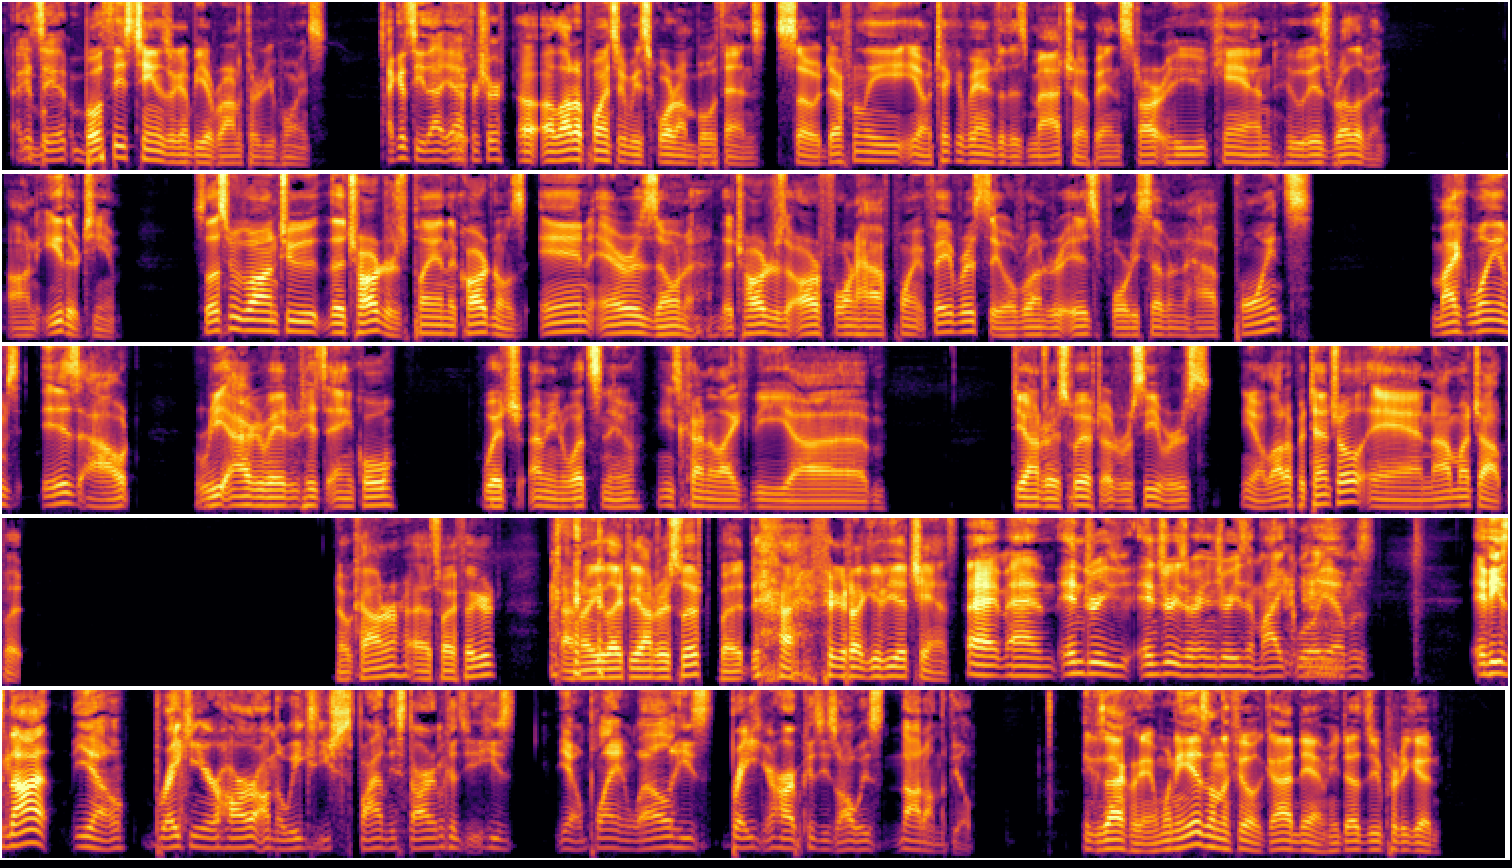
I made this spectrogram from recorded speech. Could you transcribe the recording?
I can see it. Both these teams are going to be around 30 points. I can see that. Yeah, It- for sure. A, a lot of points are going to be scored on both ends. So definitely, you know, take advantage of this matchup and start who you can, who is relevant on either team. So let's move on to the Chargers playing the Cardinals in Arizona. The Chargers are four and a half point favorites. The over under is 47 and a half points. Mike Williams is out, re aggravated his ankle, which, I mean, what's new? He's kind of like the um, DeAndre Swift of receivers. You know, a lot of potential and not much output. No counter. That's what I figured. I know you like DeAndre Swift, but I figured I'd give you a chance. Hey man, injury injuries are injuries, and Mike Williams, if he's not you know breaking your heart on the weeks you finally start him because he's you know playing well, he's breaking your heart because he's always not on the field. Exactly. And when he is on the field, goddamn, he does do pretty good.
